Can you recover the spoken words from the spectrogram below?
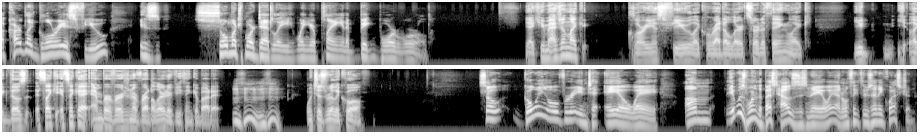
a card like Glorious Few is so much more deadly when you're playing in a big board world. Yeah, can you imagine like glorious few, like red alert sort of thing? Like you like those. It's like it's like a Ember version of red alert if you think about it, Mm-hmm, mm-hmm. which is really cool. So going over into AOA, um, it was one of the best houses in AOA. I don't think there's any question.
